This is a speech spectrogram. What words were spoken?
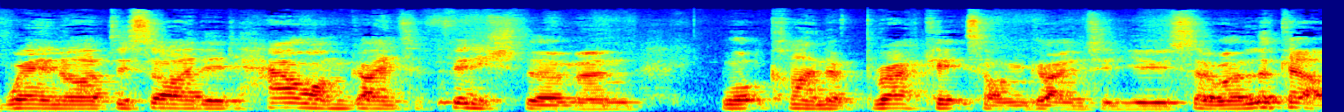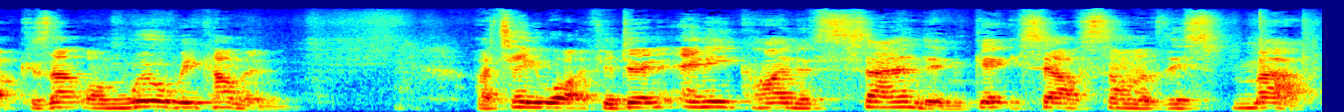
when I've decided how I'm going to finish them and what kind of brackets I'm going to use. So uh, look out because that one will be coming. I tell you what, if you're doing any kind of sanding, get yourself some of this mat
